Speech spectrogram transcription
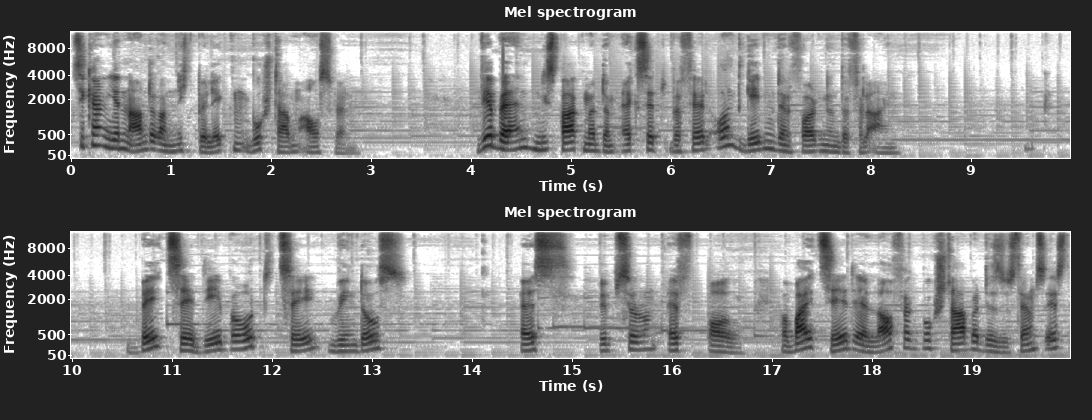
Sie können jeden anderen nicht belegten Buchstaben auswählen. Wir beenden die Spark mit dem Exit-Befehl und geben den folgenden Befehl ein. bcd-boot c Windows s y f all, wobei c der Laufwerkbuchstabe des Systems ist,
